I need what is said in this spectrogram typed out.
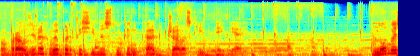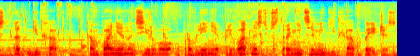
В браузерах WebRTC доступен как JavaScript API. Новость от GitHub. Компания анонсировала управление приватностью страницами GitHub Pages.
